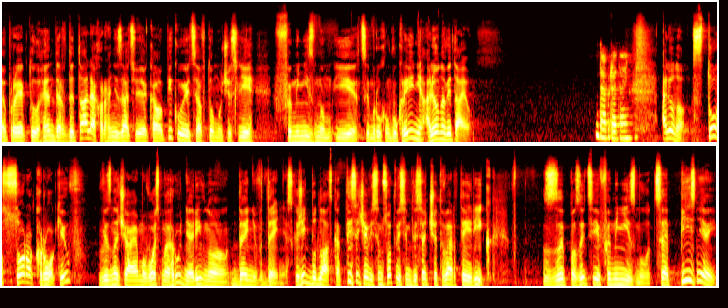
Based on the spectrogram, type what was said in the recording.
е, проєкту Гендер в деталях, організацією, яка опікується, в тому числі фемінізмом і цим рухом в Україні. Альона, вітаю. Добрий день. Альоно, 140 років відзначаємо 8 грудня, рівно день в день. Скажіть, будь ласка, 1884 рік з позиції фемінізму це пізній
